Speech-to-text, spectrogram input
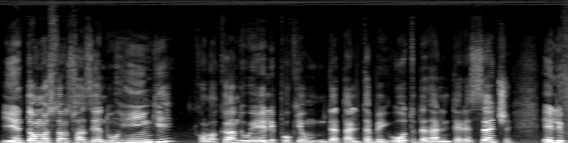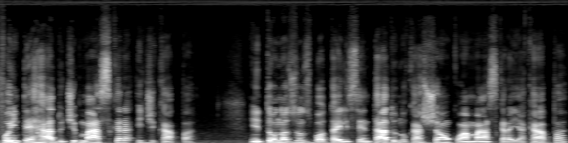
E então nós estamos fazendo um ringue, colocando ele, porque um detalhe também, outro detalhe interessante, ele foi enterrado de máscara e de capa. Então nós vamos botar ele sentado no caixão com a máscara e a capa,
